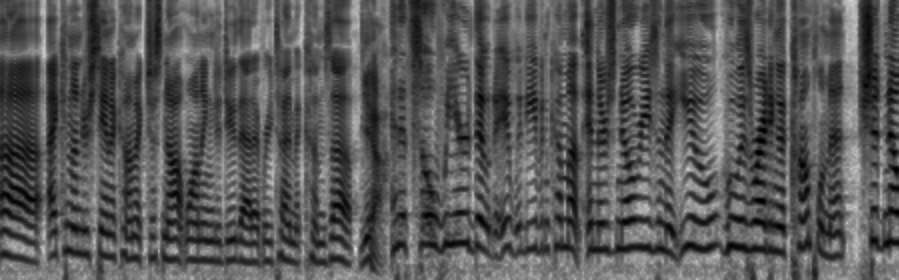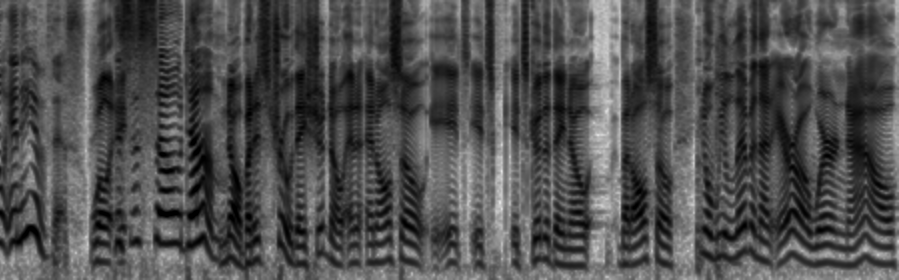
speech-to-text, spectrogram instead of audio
Uh, I can understand a comic just not wanting to do that every time it comes up. Yeah. And it's so weird that it would even come up. And there's no reason that you, who is writing a compliment, should know any of this. Well, this it- is so dumb. No, but it's true. They should know, and and also it's it's it's good that they know. But also, you know, we live in that era where now,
